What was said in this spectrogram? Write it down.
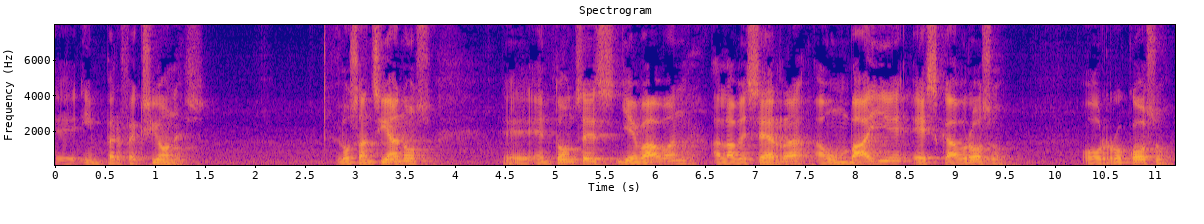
eh, imperfecciones. Los ancianos eh, entonces llevaban a la becerra a un valle escabroso o rocoso,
